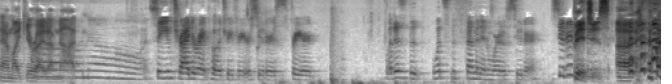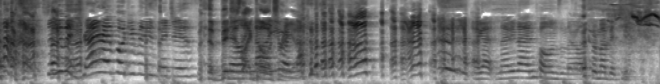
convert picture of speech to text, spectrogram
And I'm like, You're right, I'm Oh not. no. So you've tried to write poetry for your suitors for your what is the what's the feminine word of suitor? Suitor to Bitches, uh. So you've been trying to write poetry for these bitches. bitches They're like, "No, you poetry. are not." I got 99 poems and they're all for my bitches.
